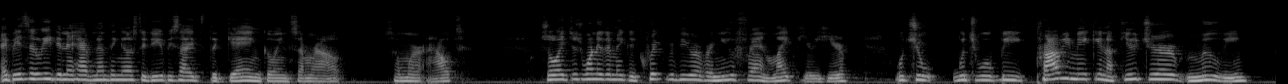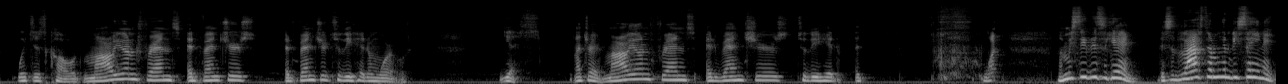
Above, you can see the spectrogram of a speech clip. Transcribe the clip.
I basically didn't have nothing else to do besides the gang going somewhere out somewhere out. So I just wanted to make a quick review of our new friend Light Fury here, which will which will be probably making a future movie which is called Mario and Friends Adventures Adventure to the Hidden World. Yes, that's right. Mario and Friends Adventures to the Hidden uh, What? Let me say this again. This is the last time I'm going to be saying it.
